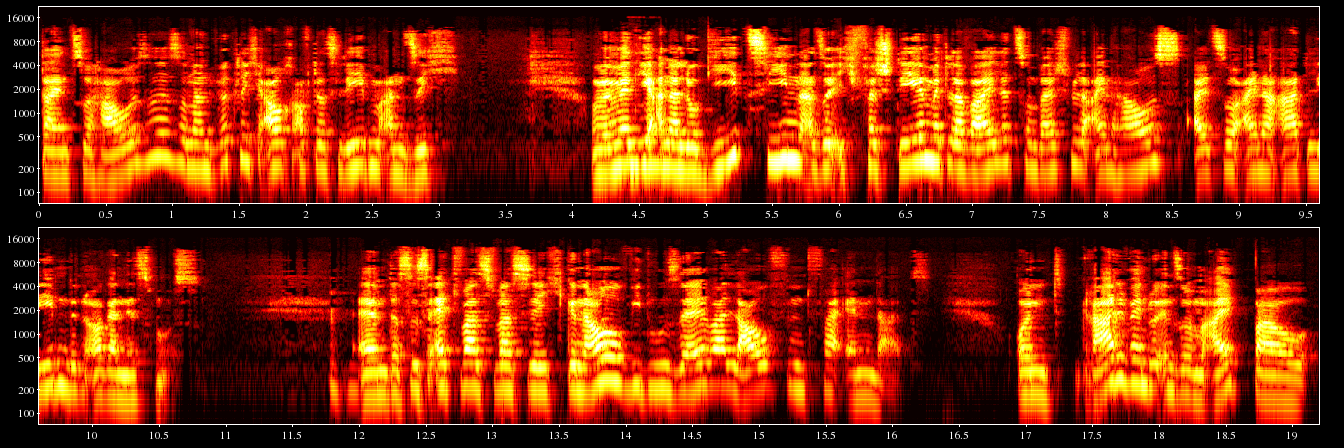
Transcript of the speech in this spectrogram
dein Zuhause, sondern wirklich auch auf das Leben an sich. Und wenn wir die mhm. Analogie ziehen, also ich verstehe mittlerweile zum Beispiel ein Haus als so eine Art lebenden Organismus. Mhm. Ähm, das ist etwas, was sich genau wie du selber laufend verändert. Und gerade wenn du in so einem Altbau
